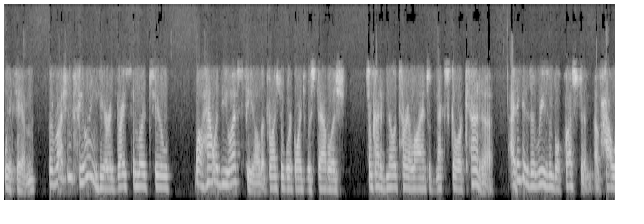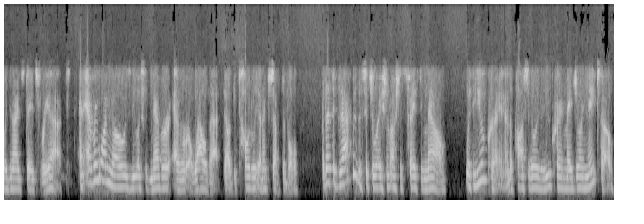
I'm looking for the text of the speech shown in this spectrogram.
with him. The Russian feeling here is very similar to, well, how would the U.S. feel if Russia were going to establish some kind of military alliance with Mexico or Canada? I think it is a reasonable question of how would the United States react. And everyone knows the U.S. would never, ever allow that. That would be totally unacceptable. But that's exactly the situation Russia is facing now with Ukraine and the possibility that Ukraine may join NATO.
